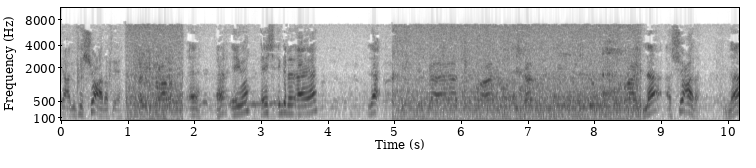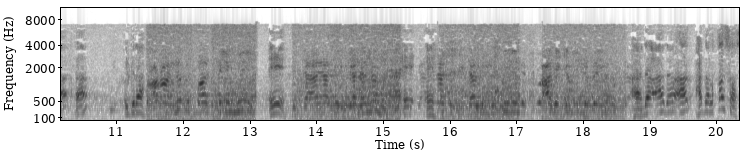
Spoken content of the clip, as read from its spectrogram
يعني في الشعراء في آه آه أيوه إيش اقرأ الآيات؟ لا لا الشعراء لا ها اقرأ شعراء النبي قال فيهم مين؟ إيه آيات قالها النبي إيه إيه كتاب مبين يتلو عليك من نبأ موسى هذا هذا هذا القصص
